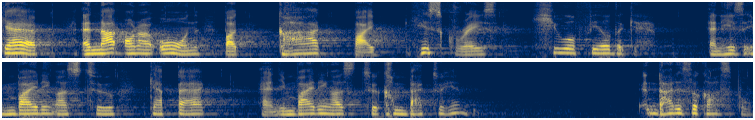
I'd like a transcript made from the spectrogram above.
gap and not on our own, but God, by His grace, He will fill the gap. And He's inviting us to get back and inviting us to come back to Him. And that is the gospel.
